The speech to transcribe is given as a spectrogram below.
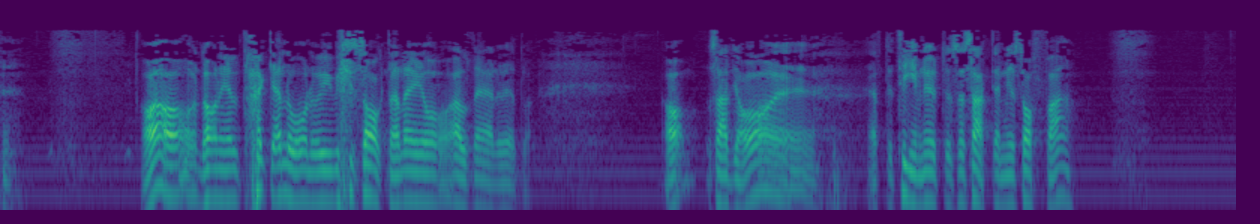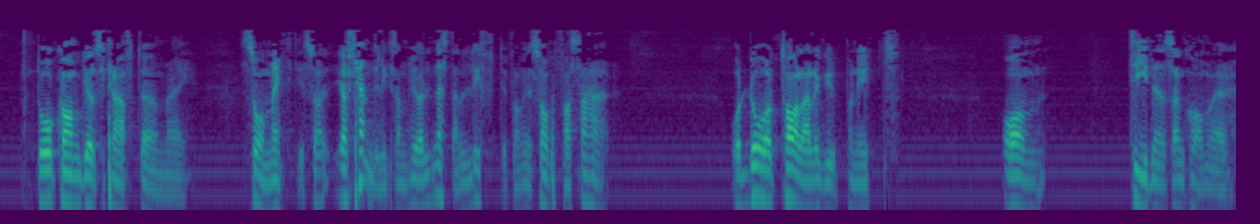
Ja, ja Daniel tack ändå. Nu vi saknar dig och allt det här du vet va. Ja så att jag eh, efter tio minuter så satt jag i min soffa. Då kom Guds kraft över mig så mäktigt. Så jag kände liksom hur jag nästan lyfte från min soffa så här och då talade Gud på nytt om tiden som kommer.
